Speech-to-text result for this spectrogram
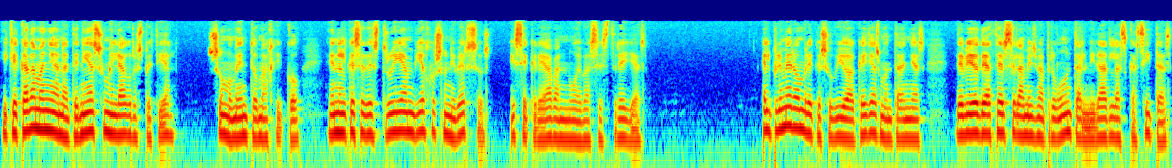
y que cada mañana tenía su milagro especial, su momento mágico en el que se destruían viejos universos y se creaban nuevas estrellas. El primer hombre que subió a aquellas montañas debió de hacerse la misma pregunta al mirar las casitas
